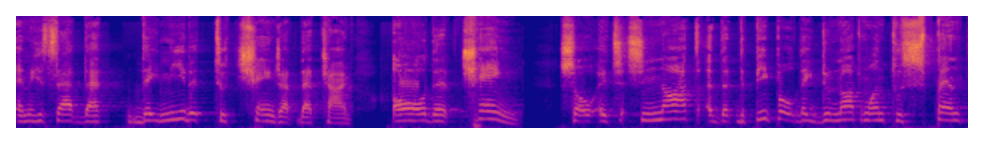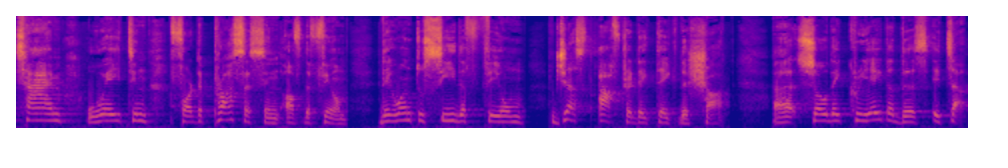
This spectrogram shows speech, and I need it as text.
And he said that they needed to change at that time all the chain so it's not uh, the, the, people, they do not want to spend time waiting for the processing of the film. They want to see the film just after they take the shot. Uh, so they created this. It's a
